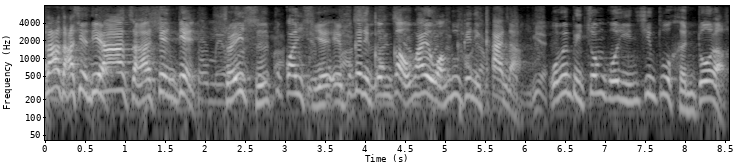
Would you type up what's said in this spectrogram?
拉闸限电，拉闸限电，随时不关系，也不跟你公告，我们还有网络给你看的，我们比中国已经进步很多了。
